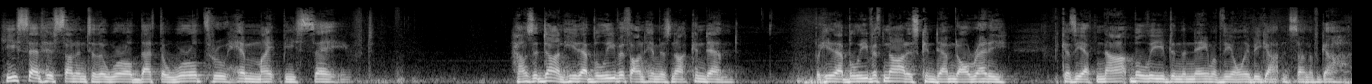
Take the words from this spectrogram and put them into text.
He sent His Son into the world that the world through Him might be saved. How's it done? He that believeth on him is not condemned. But he that believeth not is condemned already, because he hath not believed in the name of the only begotten Son of God.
